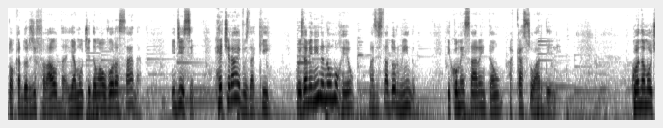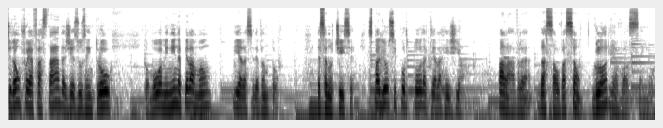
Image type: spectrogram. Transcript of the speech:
tocadores de flauta e a multidão alvoroçada e disse: Retirai-vos daqui, pois a menina não morreu, mas está dormindo. E começaram então a caçoar dele. Quando a multidão foi afastada, Jesus entrou, tomou a menina pela mão e ela se levantou. Essa notícia espalhou-se por toda aquela região. Palavra da salvação. Glória a vós, Senhor.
